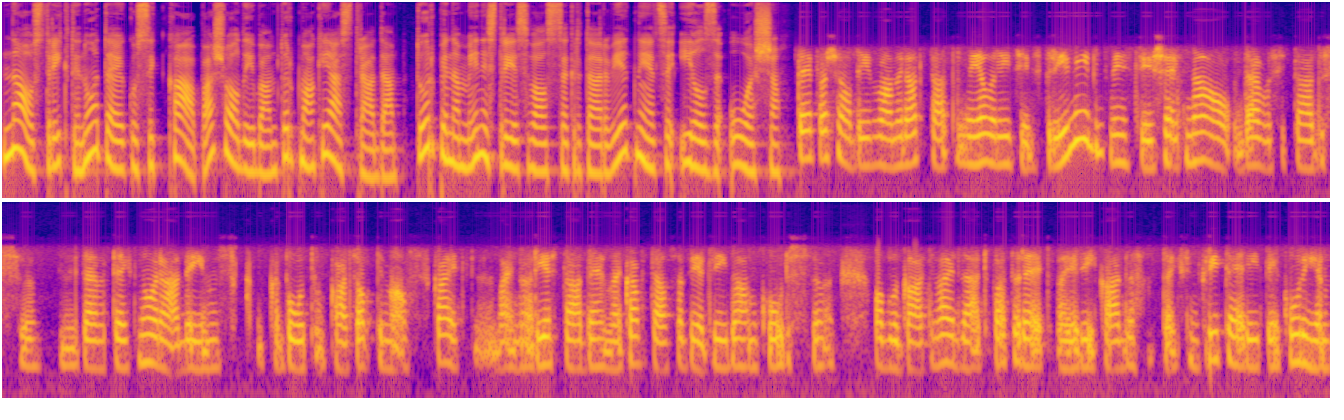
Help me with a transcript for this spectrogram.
nav strikti noteikusi, kā pašvaldībām turpmāk jāstrādā. Turpina ministrijas valsts sekretāra vietniece Ilze Oša. Te pašvaldībām ir atstāta liela rīcības brīvība. Ministrija šeit nav devusi tādus tā teikt, norādījums, ka būtu kāds optimāls skaits vai no nu iestādēm vai kapitāla sabiedrībām, kuras uh, obligāti vajadzētu paturēt, vai arī kāda teiksim, kritērija, pie kuriem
